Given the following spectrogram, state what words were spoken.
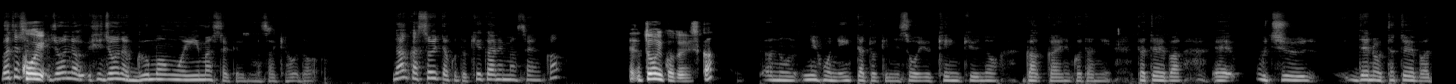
私は非常な、非常な愚問を言いましたけれども、先ほど。なんかそういったこと聞かれませんか？どういうことですか？あの、日本に行った時にそういう研究の学会の方に、例えば、え宇宙での、例えば、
